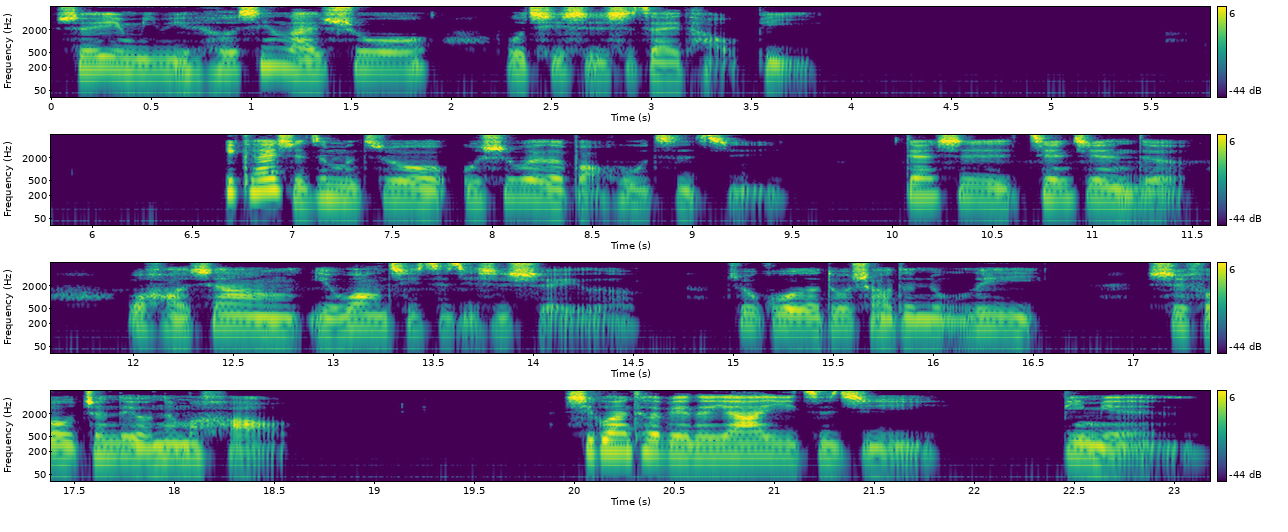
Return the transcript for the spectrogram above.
所以，以核心来说，我其实是在逃避。一开始这么做，我是为了保护自己，但是渐渐的，我好像也忘记自己是谁了，做过了多少的努力，是否真的有那么好？习惯特别的压抑自己，避免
